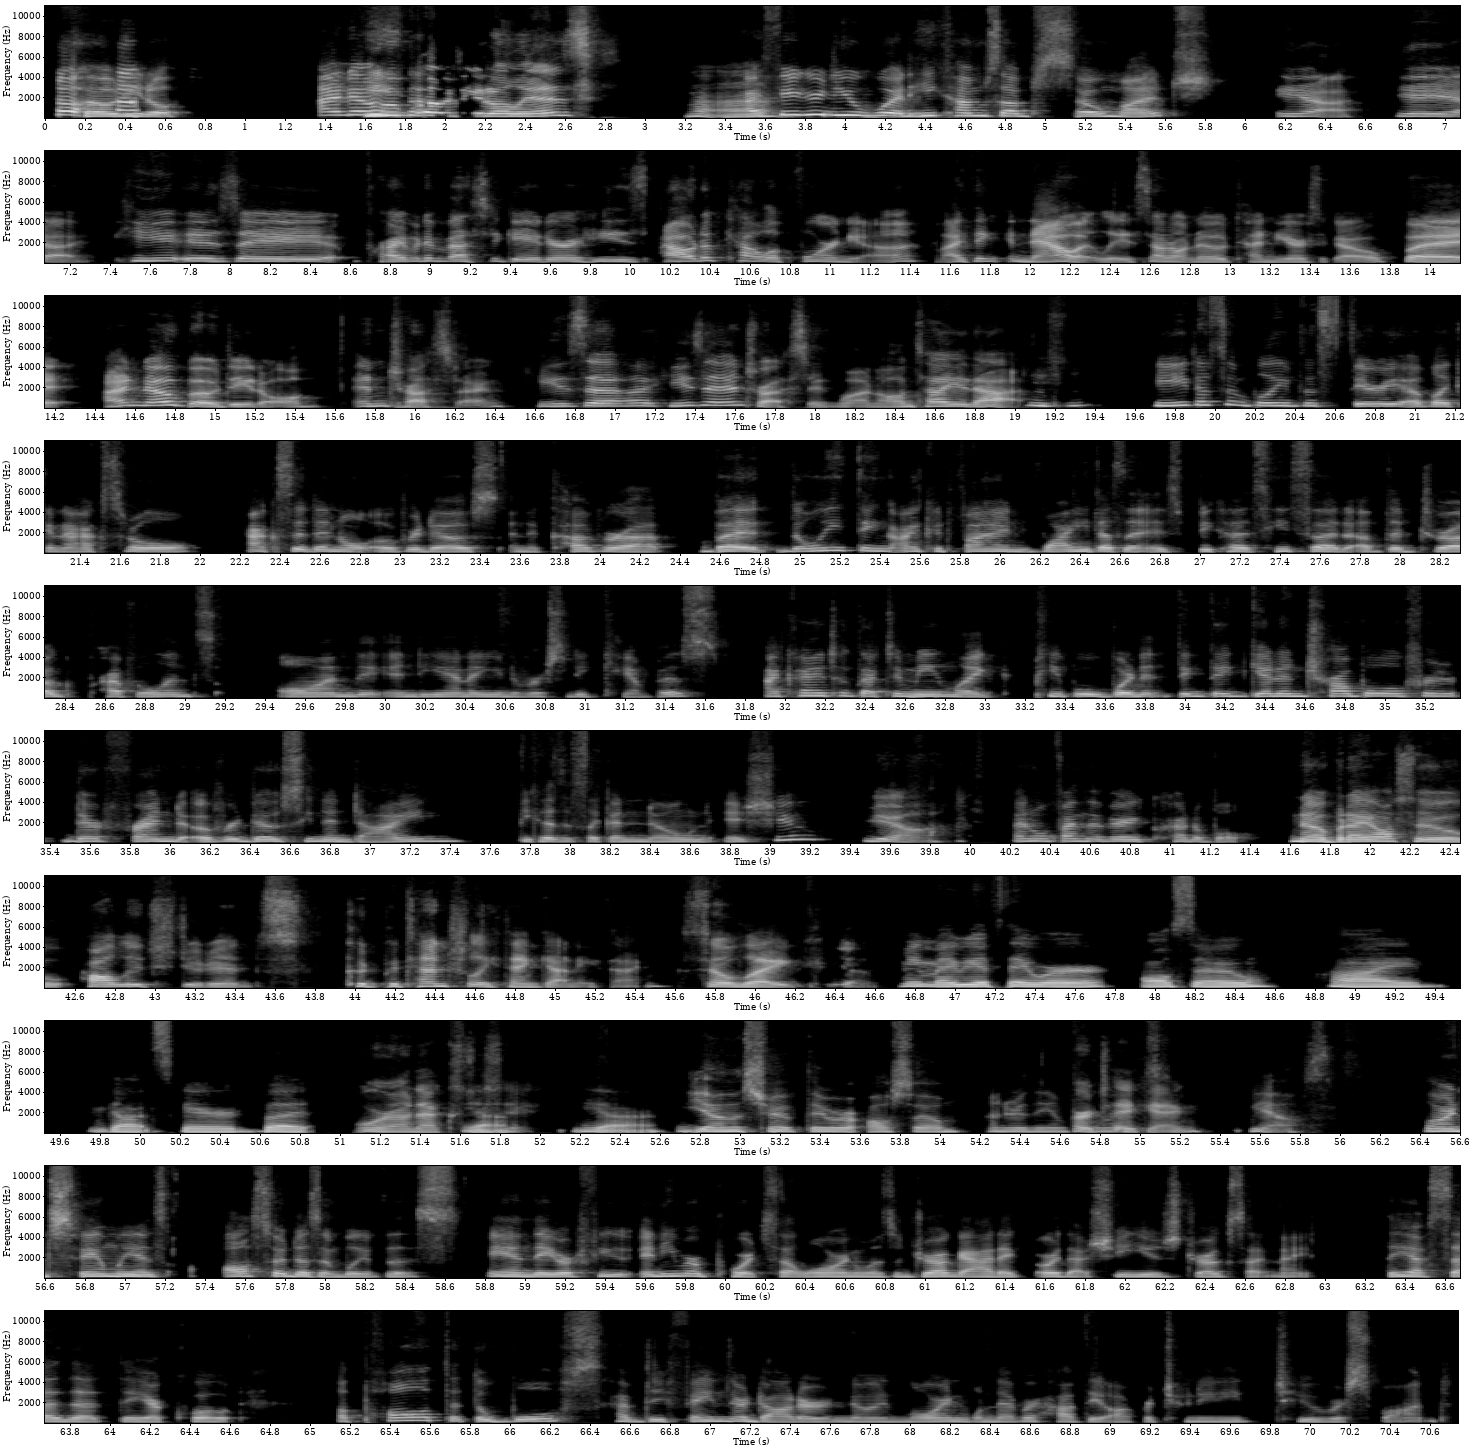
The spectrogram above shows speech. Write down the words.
Bo Dietl. I know He's who Bo Dietl is. Uh-uh. I figured you would. He comes up so much. Yeah, yeah, yeah. He is a private investigator. He's out of California. I think now at least. I don't know 10 years ago, but I know Bo Dietl. Interesting. He's a he's an interesting one. I'll tell you that. Mhm. He doesn't believe this theory of like an accidental accidental overdose and a cover up. But the only thing I could find why he doesn't is because he said of the drug prevalence on the Indiana University campus. I kind of took that to mean like people wouldn't think they'd get in trouble for their friend overdosing and dying because it's like a known issue. Yeah. I don't find that very credible. No, but I also college students could potentially think anything. So like yeah. I mean, maybe if they were also high, got scared, but or on ecstasy yeah. Yeah, that's true. If they were also under the influence. partaking. Yes. Lauren's family is also doesn't believe this, and they refute any reports that Lauren was a drug addict or that she used drugs that night. They have said that they are, quote, appalled that the Wolves have defamed their daughter, knowing Lauren will never have the opportunity to respond,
